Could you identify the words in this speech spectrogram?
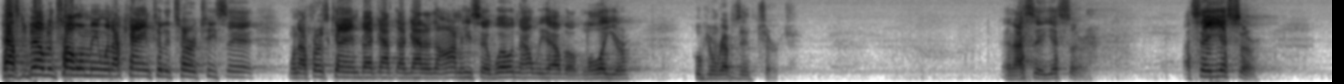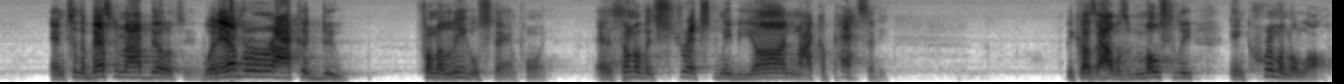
Pastor Beverly told me when I came to the church, he said, when I first came back after I got in the army, he said, Well, now we have a lawyer who can represent the church. And I said, Yes, sir. I said, Yes, sir. And to the best of my ability, whatever I could do from a legal standpoint, and some of it stretched me beyond my capacity because I was mostly in criminal law.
